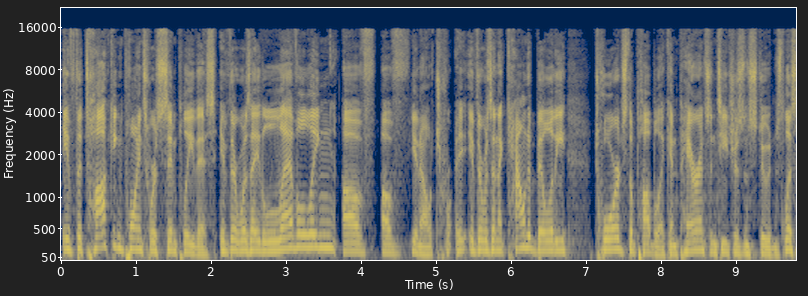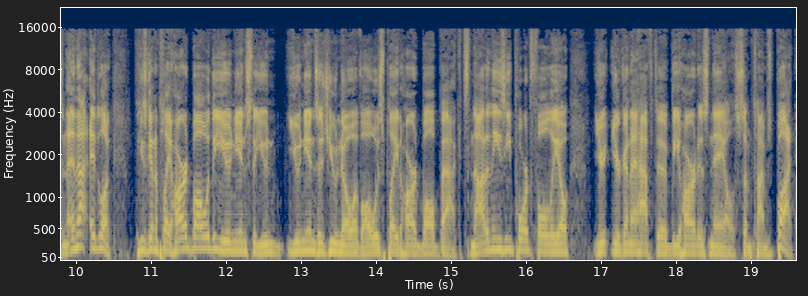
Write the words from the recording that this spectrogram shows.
if the talking points were simply this, if there was a leveling of of you know, tr- if there was an accountability towards the public and parents and teachers and students. Listen, and, I, and look, he's going to play hardball with the unions. The un- unions, as you know, have always played hardball back. It's not an easy portfolio. You're, you're going to have to be hard as nails sometimes, but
